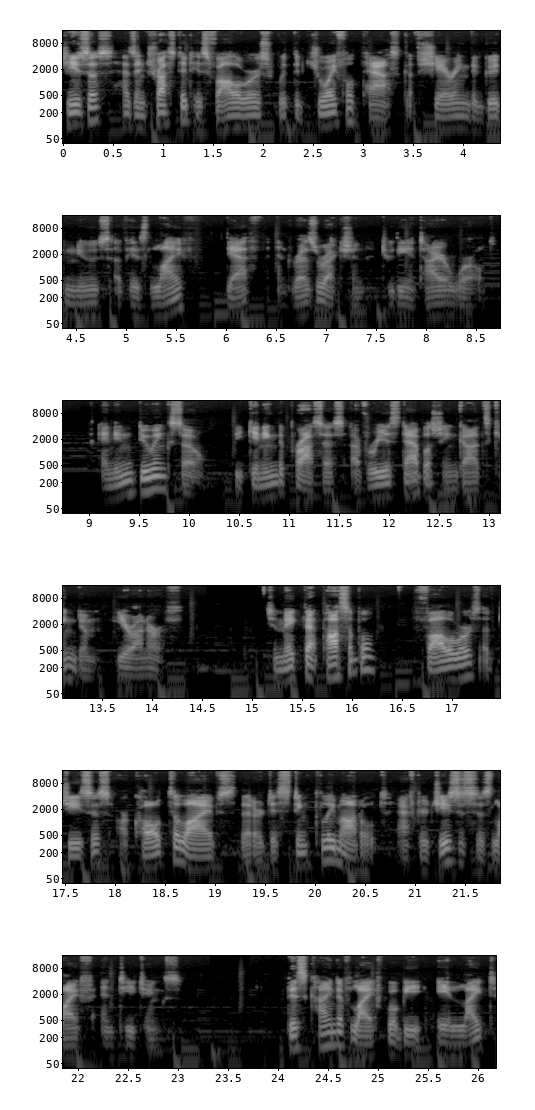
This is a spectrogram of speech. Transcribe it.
Jesus has entrusted his followers with the joyful task of sharing the good news of his life, death, and resurrection to the entire world, and in doing so, beginning the process of reestablishing God's kingdom here on earth. To make that possible, followers of Jesus are called to lives that are distinctly modeled after Jesus' life and teachings. This kind of life will be a light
